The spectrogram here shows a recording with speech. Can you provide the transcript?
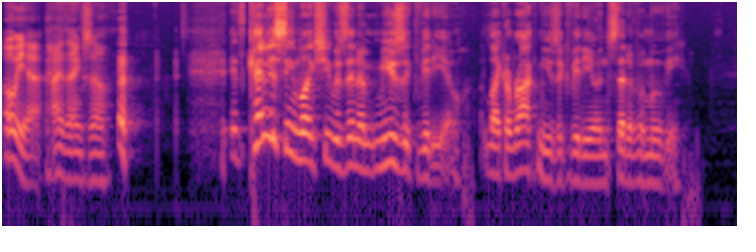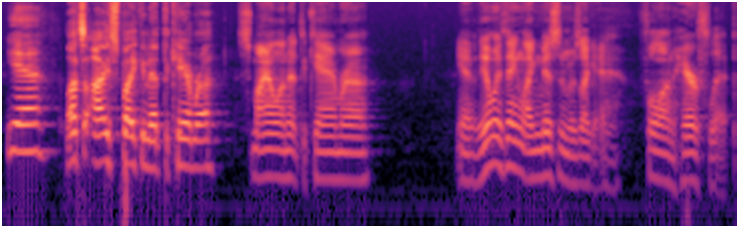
Oh yeah, I think so. It kind of seemed like she was in a music video, like a rock music video instead of a movie. yeah, Lots of eye spiking at the camera. Smiling at the camera. Yeah, the only thing like missing was like a full on hair flip.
